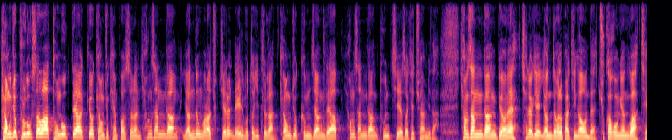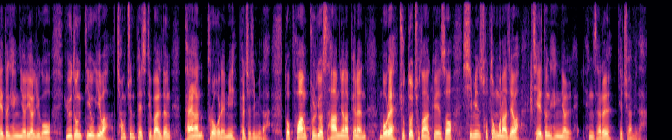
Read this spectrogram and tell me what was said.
경주 불국사와 동국대학교 경주 캠퍼스는 형산강 연등문화축제를 내일부터 이틀간 경주 금장대 앞 형산강 둔치에서 개최합니다. 형산강변에 천여 개 연등을 밝힌 가운데 축하 공연과 재등 행렬이 열리고 유등 띄우기와 청춘 페스티벌 등 다양한 프로그램이 펼쳐집니다. 또 포항 불교 사업연합회는 모레 죽도초등학교에서 시민 소통 문화제와 재등 행렬 행사를 개최합니다.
